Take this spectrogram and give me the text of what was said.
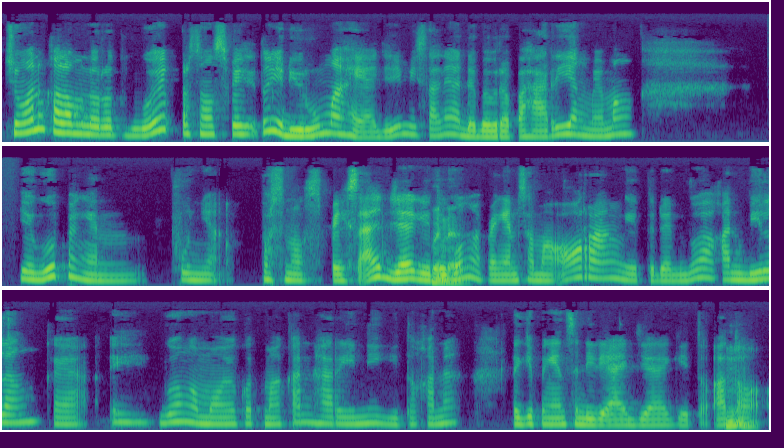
Cuman kalau menurut gue personal space itu ya di rumah ya. Jadi misalnya ada beberapa hari yang memang ya gue pengen punya personal space aja gitu. Bener. Gue nggak pengen sama orang gitu. Dan gue akan bilang kayak, eh gue nggak mau ikut makan hari ini gitu karena lagi pengen sendiri aja gitu. Atau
